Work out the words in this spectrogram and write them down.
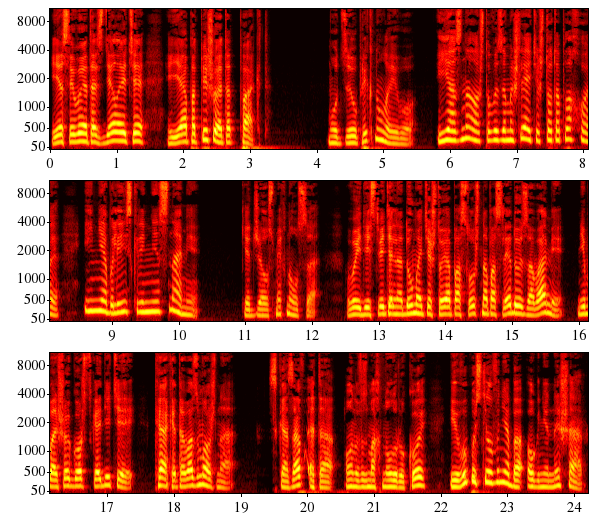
Если вы это сделаете, я подпишу этот пакт». Мудзи упрекнула его. «Я знала, что вы замышляете что-то плохое и не были искренни с нами». Кеджа усмехнулся. «Вы действительно думаете, что я послушно последую за вами, небольшой горсткой детей? Как это возможно?» Сказав это, он взмахнул рукой, и выпустил в небо огненный шар.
